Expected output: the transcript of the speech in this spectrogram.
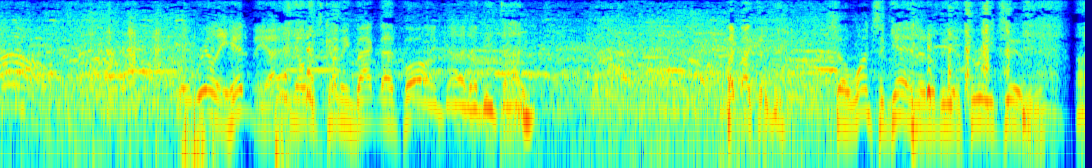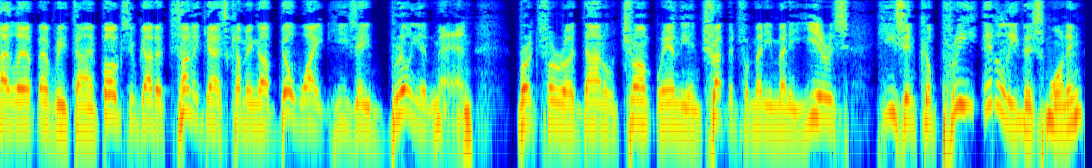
Ow! It really hit me. I didn't know it was coming back that far. Oh, my God, every time. So once again, it'll be a 3 2. I laugh every time. Folks, we've got a ton of guests coming up. Bill White, he's a brilliant man. Worked for uh, Donald Trump, ran the Intrepid for many, many years. He's in Capri, Italy this morning,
